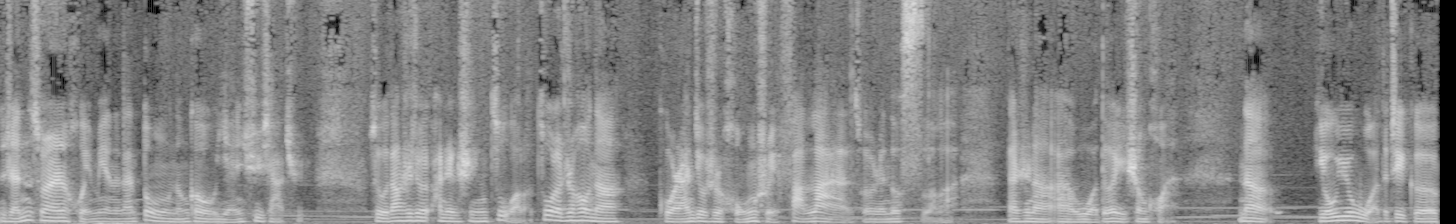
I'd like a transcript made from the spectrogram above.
人虽然毁灭了，但动物能够延续下去。所以我当时就按这个事情做了。做了之后呢，果然就是洪水泛滥，所有人都死了。但是呢，啊，我得以生还。那由于我的这个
